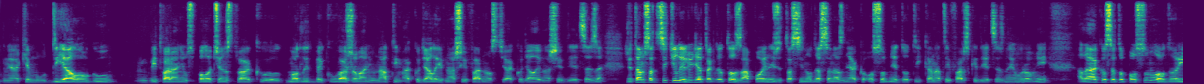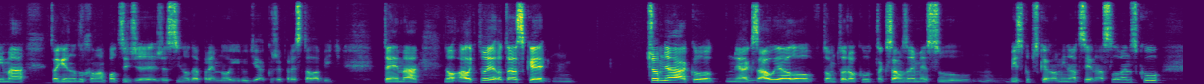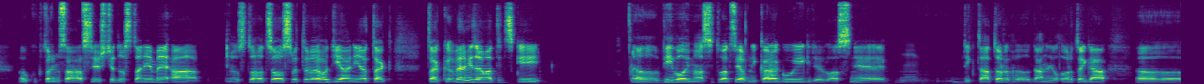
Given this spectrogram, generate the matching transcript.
k nejakému dialogu, k vytváraniu spoločenstva, k, k modlitbe, k uvažovaniu nad tým, ako ďalej v našej farnosti, ako ďalej v našej dieceze. Že tam sa cítili ľudia tak do toho zapojení, že tá synoda sa nás nejako osobne dotýka na tej farskej dieceznej mm. úrovni. Ale ako sa to posunulo do Ríma, tak jednoducho mám pocit, že, že synoda pre mnohých ľudí akože prestala byť téma. No ale k tvojej otázke, čo mňa ako nejak zaujalo v tomto roku, tak samozrejme sú biskupské nominácie na Slovensku, ku ktorým sa asi ešte dostaneme. A z toho celosvetového diania, tak, tak veľmi dramatický e, vývoj má situácia v Nikaragui, kde vlastne diktátor e, Daniel Ortega e,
